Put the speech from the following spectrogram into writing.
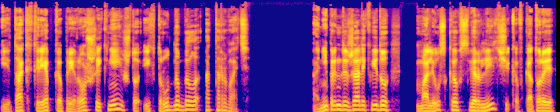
и так крепко приросшие к ней, что их трудно было оторвать. Они принадлежали к виду моллюсков-сверлильщиков, которые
